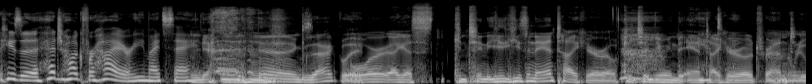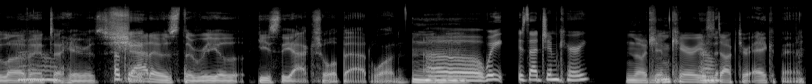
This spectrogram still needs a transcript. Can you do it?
he's a hedgehog for hire, you might say. yeah, Mhm. exactly. or I guess continue. he- He's an anti-hero, continuing the anti-hero trend. we love Oh. anti-heroes. Okay. Shadow's the real. He's the actual bad one. Mhm. Oh wait, is that Jim Carrey? No, Jim Carrey is Oh. Dr. Eggman.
